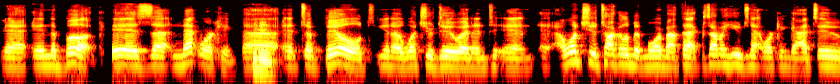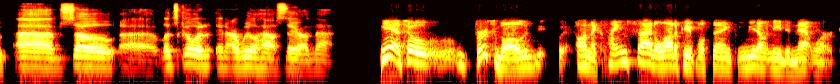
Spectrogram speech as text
yeah, in the book is uh, networking uh, mm-hmm. and to build, you know, what you're doing. And, and I want you to talk a little bit more about that because I'm a huge networking guy too. Um, so uh, let's go in, in our wheelhouse there on that. Yeah. So first of all, on the claim side, a lot of people think we don't need to network.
